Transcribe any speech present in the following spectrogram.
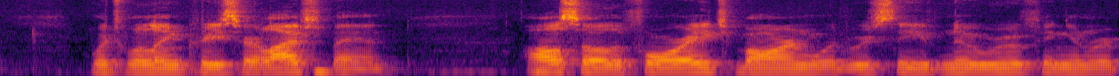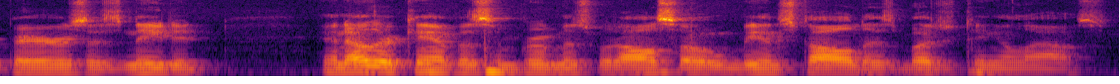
which will increase their lifespan. Also, the 4 H barn would receive new roofing and repairs as needed and other campus improvements would also be installed as budgeting allows.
